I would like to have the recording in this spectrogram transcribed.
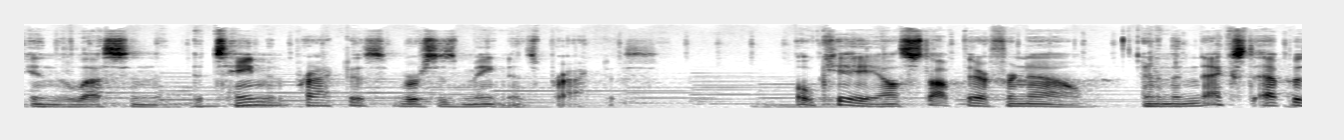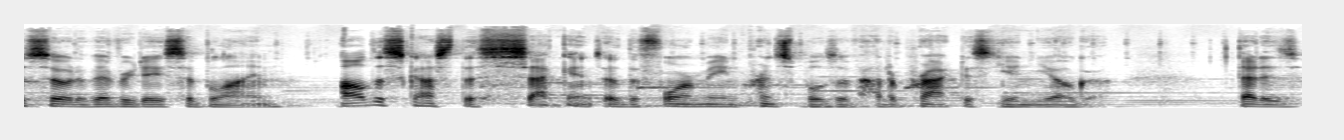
in the lesson Attainment Practice versus Maintenance Practice. Okay, I'll stop there for now, and in the next episode of Everyday Sublime, I'll discuss the second of the four main principles of how to practice yin yoga that is,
